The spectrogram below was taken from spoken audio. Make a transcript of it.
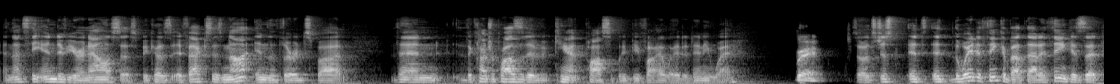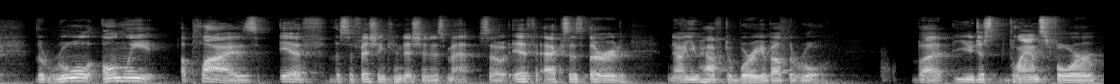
and that's the end of your analysis. Because if x is not in the third spot, then the contrapositive can't possibly be violated anyway. Right. So it's just it's it, the way to think about that. I think is that the rule only applies if the sufficient condition is met. So if x is third, now you have to worry about the rule. But you just glance for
